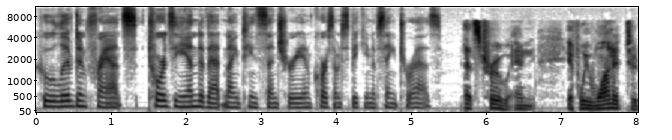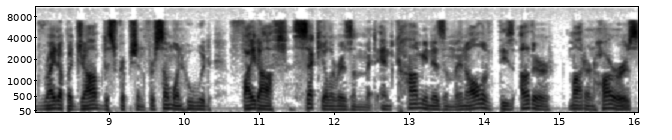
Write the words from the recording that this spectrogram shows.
who lived in France towards the end of that 19th century. And of course, I'm speaking of St. Therese. That's true. And if we wanted to write up a job description for someone who would fight off secularism and communism and all of these other modern horrors,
